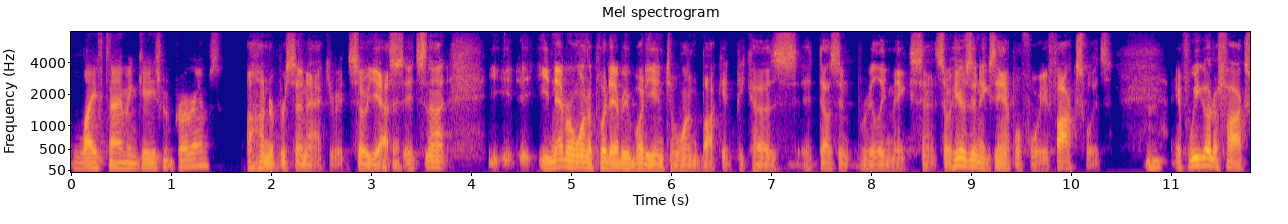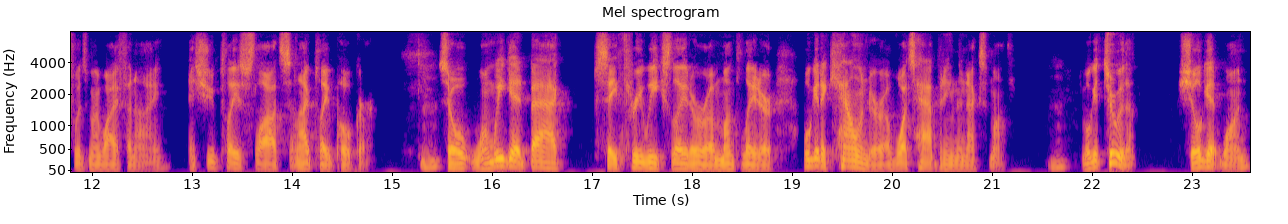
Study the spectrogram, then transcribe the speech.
lifetime engagement programs 100% accurate so yes okay. it's not you, you, never want to put everybody into one bucket because it doesn't really make sense so here's an example for you foxwoods mm-hmm. if we go to foxwoods my wife and i and she plays slots and i play poker mm-hmm. so when we get back say three weeks later or a month later we'll get a calendar of what's happening the next month mm-hmm. we'll get two of them she'll get one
